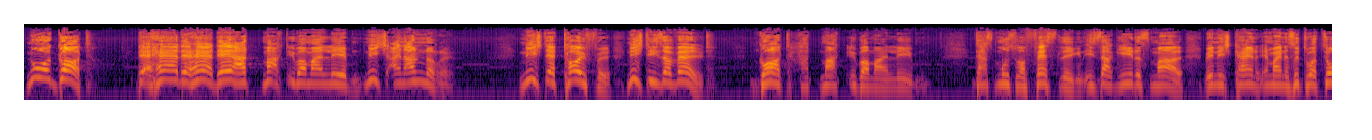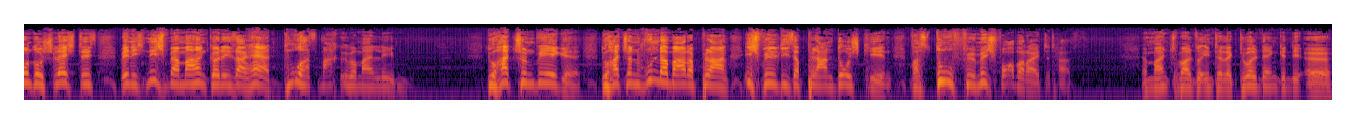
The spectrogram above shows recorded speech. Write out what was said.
Nur Gott, der Herr, der Herr, der hat Macht über mein Leben, nicht ein anderer. Nicht der Teufel, nicht dieser Welt. Gott hat Macht über mein Leben. Das muss man festlegen. Ich sage jedes Mal, wenn ich keine, in meiner Situation so schlecht ist, wenn ich nicht mehr machen könnte, ich sage, Herr, du hast Macht über mein Leben. Du hast schon Wege, du hast schon einen wunderbaren Plan. Ich will dieser Plan durchgehen, was du für mich vorbereitet hast. Und manchmal so intellektuell denken die, äh, äh,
